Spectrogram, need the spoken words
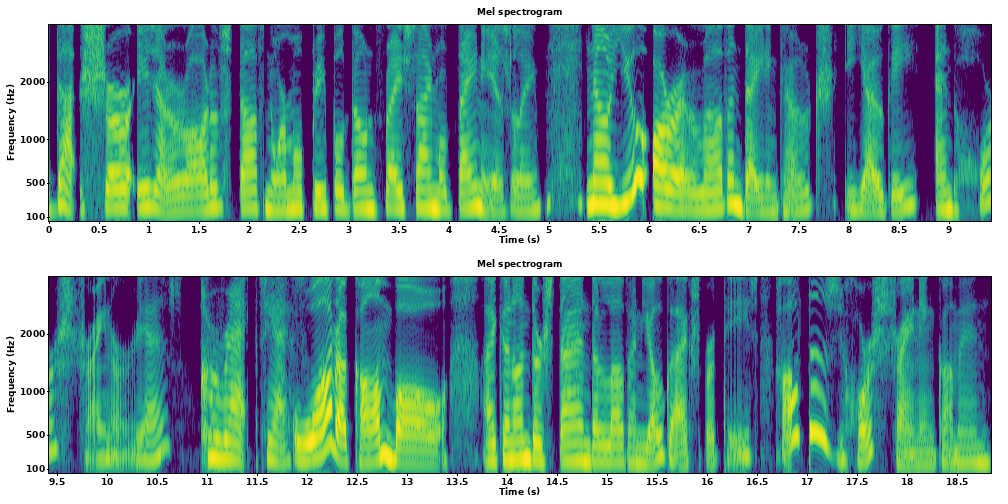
That sure is a lot of stuff normal people don't face simultaneously. Now, you are a love and dating coach, yogi, and horse trainer, yes? Correct, yes. What a combo! I can understand the love and yoga expertise. How does horse training come in?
